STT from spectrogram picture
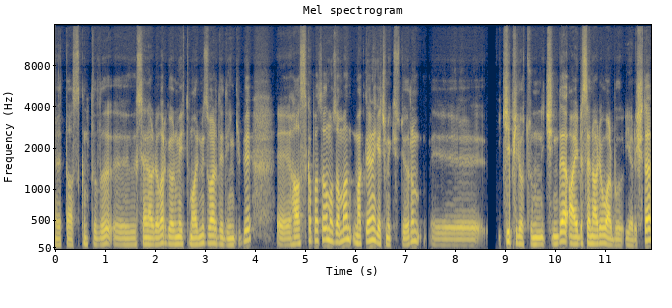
Evet, daha sıkıntılı, eee, senaryolar görme ihtimalimiz var dediğin gibi. Eee, Haas'ı kapatalım o zaman. McLaren'e geçmek istiyorum. Eee, 2 pilotun içinde ayrı senaryo var bu yarışta.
